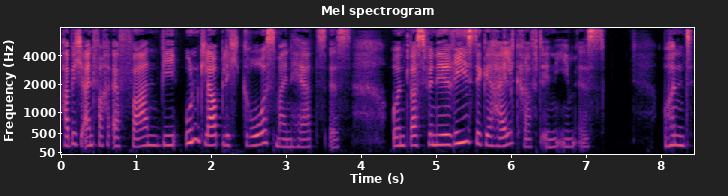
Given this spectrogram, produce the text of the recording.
habe ich einfach erfahren, wie unglaublich groß mein Herz ist und was für eine riesige Heilkraft in ihm ist. Und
